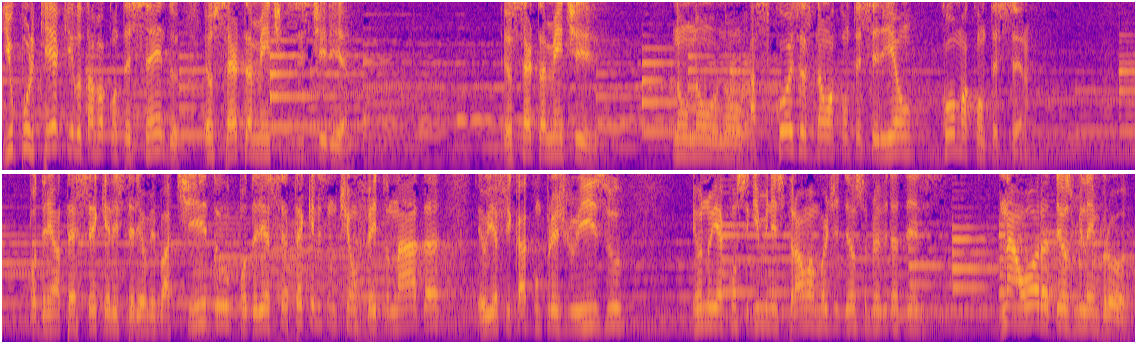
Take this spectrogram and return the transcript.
e o porquê aquilo estava acontecendo, eu certamente desistiria eu certamente não, não, não, as coisas não aconteceriam como aconteceram. Poderiam até ser que eles teriam me batido, poderia ser até que eles não tinham feito nada, eu ia ficar com prejuízo, eu não ia conseguir ministrar o amor de Deus sobre a vida deles. Na hora Deus me lembrou,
